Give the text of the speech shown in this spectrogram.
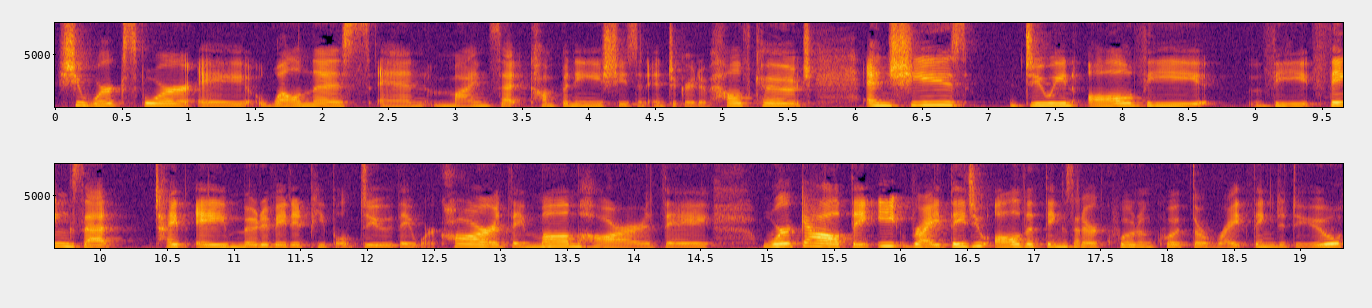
she works for a wellness and mindset company. She's an integrative health coach, and she's doing all the the things that type A motivated people do. They work hard, they mom hard, they work out, they eat right, they do all the things that are quote unquote the right thing to do.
